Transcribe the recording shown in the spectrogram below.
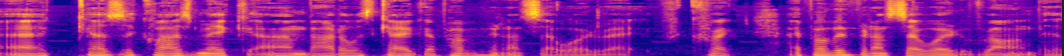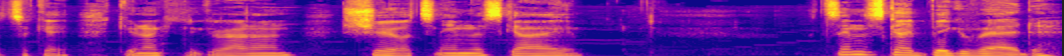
uh, cataclysmic um, battle with Kyogre. I probably pronounced that word right. Correct. I probably pronounced that word wrong, but that's okay. Giving on to Groudon. Sure, let's name this guy Let's name this guy Big Red.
